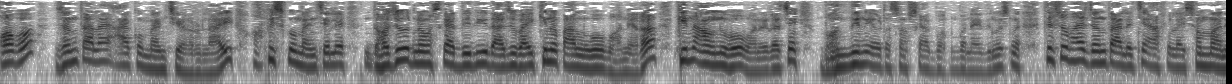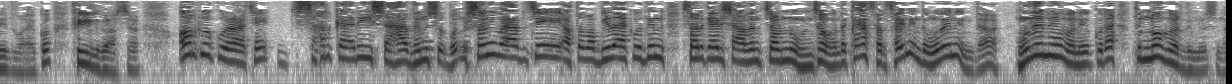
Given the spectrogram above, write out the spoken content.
अब जनतालाई आएको मान्छेहरूलाई अफिसको मान्छेले हजुर नमस्कार दिदी दाजुभाइ किन पाल्नुभयो भनेर किन आउनुभयो भनेर चाहिँ भनिदिने एउटा संस्कार बनाइदिनुहोस् न। त्यसो भए जनताले चाहिँ आफूलाई सम्मानित भएको फिल गर्छ। अर्को कुरा चाहिँ सरकारी साधन शनिबार चाहिँ अथवा बिदाको दिन सरकारी साधन चढ्नु हुन्छ भन्दा कहाँ छ? छैन नि त हुँदैन नि त। हुँदैन भनेको कुरा त्यो नगरिदिनुहोस् न।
